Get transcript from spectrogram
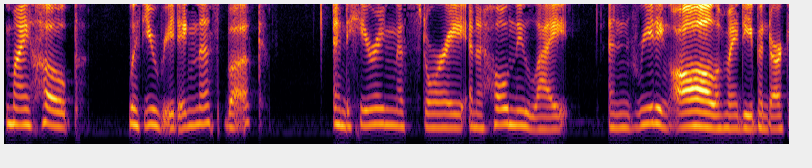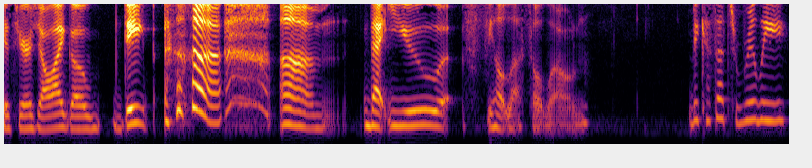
my hope with you reading this book and hearing this story in a whole new light and reading all of my deep and darkest fears, y'all, I go deep, um, that you feel less alone. Because that's really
